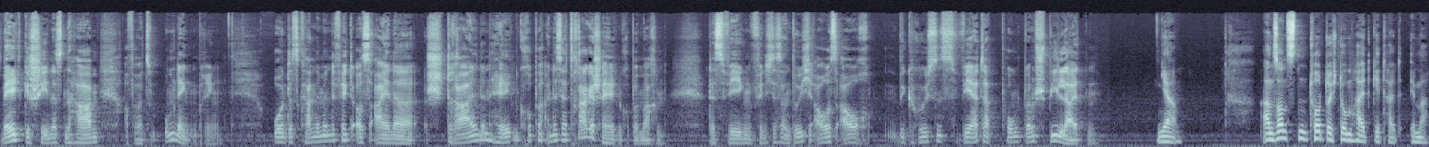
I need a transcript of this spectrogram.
Weltgeschehnissen haben, auf einmal zum Umdenken bringen. Und es kann im Endeffekt aus einer strahlenden Heldengruppe eine sehr tragische Heldengruppe machen. Deswegen finde ich das ein durchaus auch begrüßenswerter Punkt beim Spielleiten. Ja. Ansonsten Tod durch Dummheit geht halt immer.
